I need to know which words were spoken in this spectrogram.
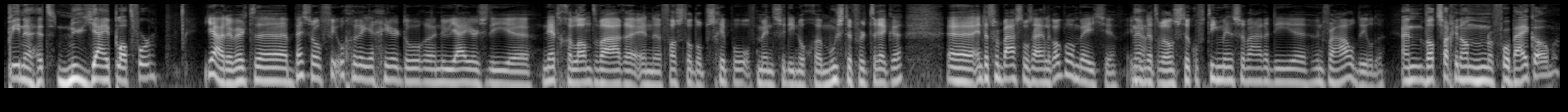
binnen het Nu Jij-platform? Ja, er werd uh, best wel veel gereageerd door uh, nu-jijers die uh, net geland waren en uh, vast op Schiphol of mensen die nog moesten vertrekken. en dat verbaasde ons eigenlijk ook wel een beetje. Ik ja. denk dat er wel een stuk of tien mensen waren die hun verhaal deelden. En wat zag je dan voorbij komen?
